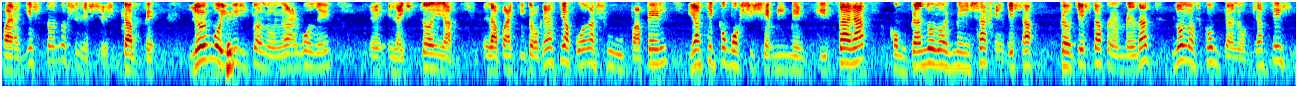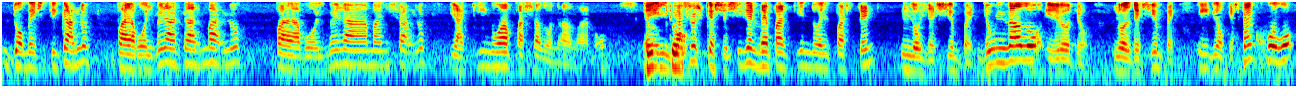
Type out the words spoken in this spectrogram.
para que esto no se les escape. Lo hemos visto a lo largo de eh, la historia. La partitocracia juega su papel y hace como si se mimetizara comprando los mensajes de esa protesta, pero en verdad no los compra. Lo que hace es domesticarlos para volver a calmarlos para volver a amansarlos y aquí no ha pasado nada. ¿no? El caso es que se siguen repartiendo el pastel los de siempre, de un lado y de otro, los de siempre. Y lo que está en juego,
